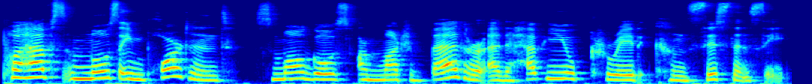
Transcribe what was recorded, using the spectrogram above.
Perhaps most important, small goals are much better at helping you create consistency.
